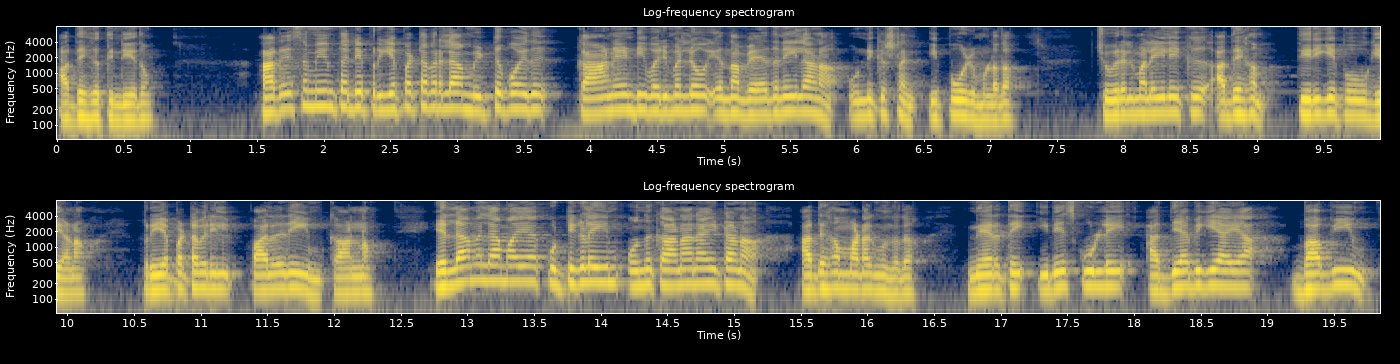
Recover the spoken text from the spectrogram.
അദ്ദേഹത്തിന്റേതും. അതേസമയം തന്റെ പ്രിയപ്പെട്ടവരെല്ലാം വിട്ടുപോയത് കാണേണ്ടി വരുമല്ലോ എന്ന വേദനയിലാണ് ഉണ്ണികൃഷ്ണൻ ഇപ്പോഴുമുള്ളത്. ചൂരൽമലയിലേക്ക് അദ്ദേഹം തിരികെ പോവുകയാണ്. പ്രിയപ്പെട്ടവരിൽ പലരെയും കാണണം. എല്ലാമെല്ലാമായ കുട്ടികളെയും ഒന്ന് കാണാനായിട്ടാണ് അദ്ദേഹം മടങ്ങുന്നത്. നേരത്തെ ഇതേ സ്കൂളിലെ അധ്യാപികയായ ഭവ്യയും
